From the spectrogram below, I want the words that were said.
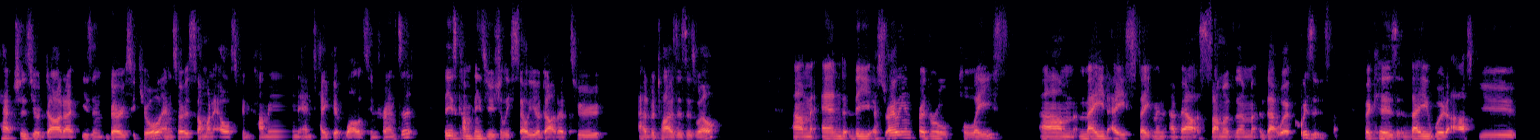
catches your data isn't very secure, and so someone else can come in and take it while it's in transit. These companies usually sell your data to advertisers as well. Um, and the Australian Federal Police um, made a statement about some of them that were quizzes because they would ask you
